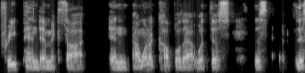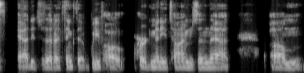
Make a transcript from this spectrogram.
pre-pandemic thought, and I want to couple that with this this this adage that I think that we've heard many times, in that um,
